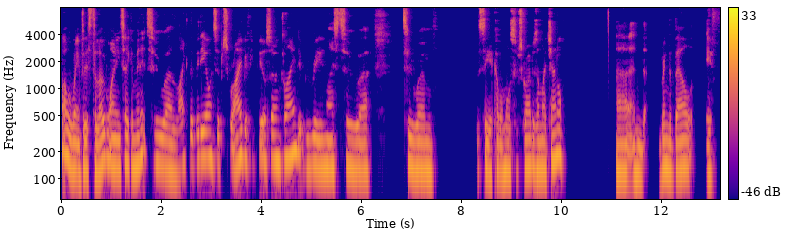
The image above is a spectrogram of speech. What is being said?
While we're waiting for this to load, why don't you take a minute to uh, like the video and subscribe if you feel so inclined? It'd be really nice to uh, to um, see a couple more subscribers on my channel, uh, and ring the bell if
